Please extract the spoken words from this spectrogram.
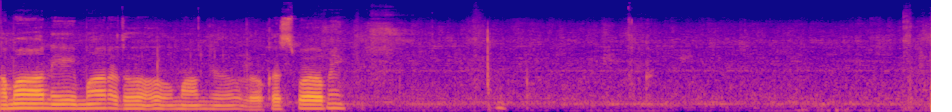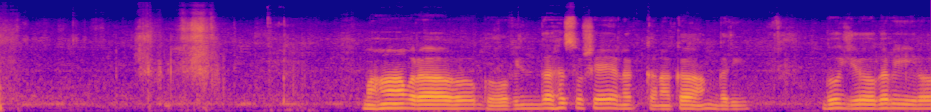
అమాని మారదో మాన్యో లోకస్వామి. మహావరాహో గోవింద సుషేణ కనకాంగది భుయోగవీరో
